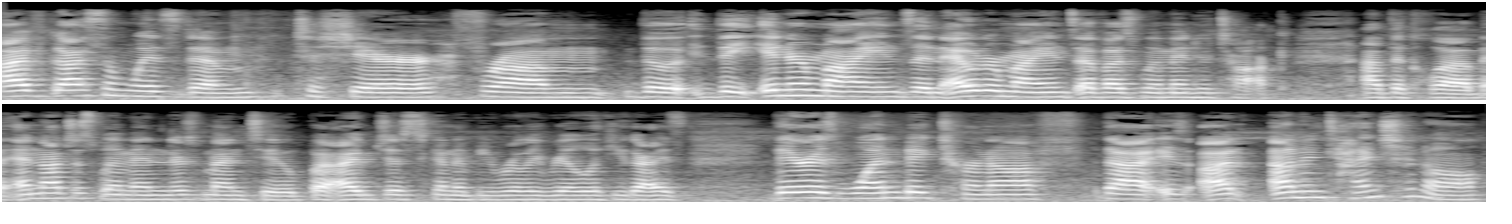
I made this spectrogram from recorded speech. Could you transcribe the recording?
I've got some wisdom to share from the the inner minds and outer minds of us women who talk at the club, and not just women. There's men too, but I'm just gonna be really real with you guys. There is one big turnoff that is un- unintentional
